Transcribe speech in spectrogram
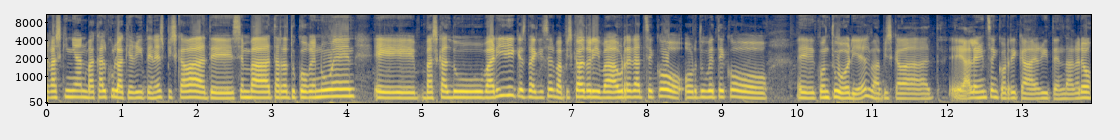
egazkinean ba, kalkulak egiten, ez? Pizka bat, e, zenbat tardatuko genuen, e, baskaldu barik, ez da egizer, ba, pizka bat hori ba, aurreratzeko ordu beteko e, kontu hori, ez? Ba, pizka bat e, alegintzen korrika egiten, da gero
